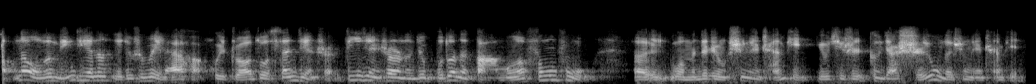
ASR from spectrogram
好，那我们明天呢，也就是未来哈，会主要做三件事。第一件事呢，就不断的打磨丰富呃我们的这种训练产品，尤其是更加实用的训练产品。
